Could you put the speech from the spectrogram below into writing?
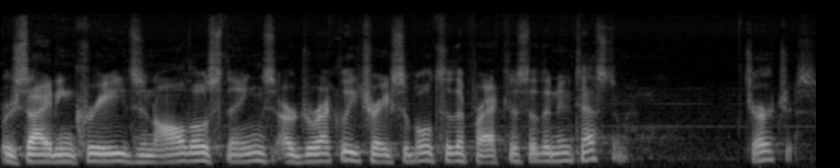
reciting creeds and all those things, are directly traceable to the practice of the New Testament churches.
